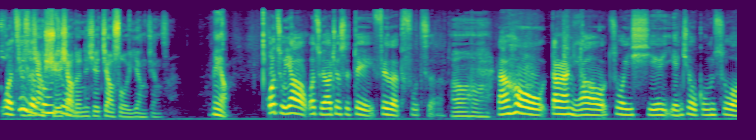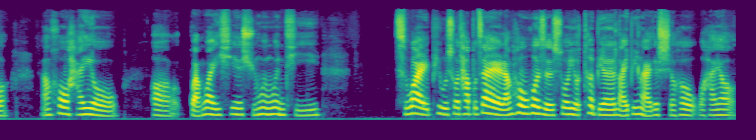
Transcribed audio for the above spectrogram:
我这个工作学校的那些教授一样这样子。没有，我主要我主要就是对 Philip 负责。哦，然后当然你要做一些研究工作，然后还有呃馆外一些询问问题。此外，譬如说他不在，然后或者说有特别来宾来的时候，我还要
